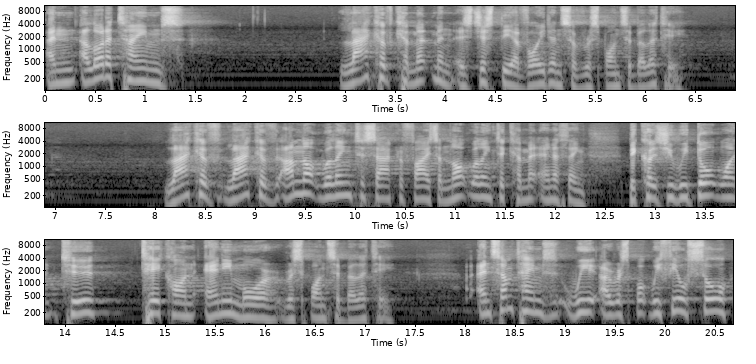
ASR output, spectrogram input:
And a lot of times, Lack of commitment is just the avoidance of responsibility. Lack of, lack of, I'm not willing to sacrifice, I'm not willing to commit anything because you, we don't want to take on any more responsibility. And sometimes we, are, we feel so,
